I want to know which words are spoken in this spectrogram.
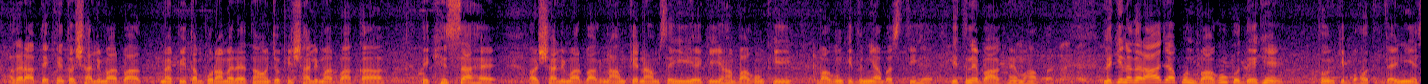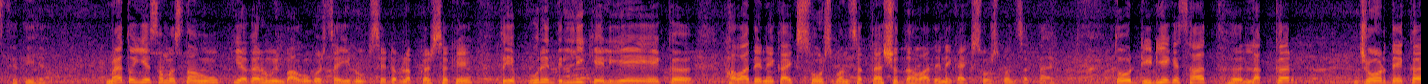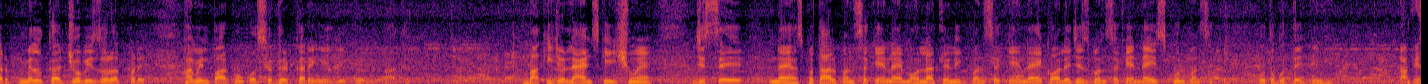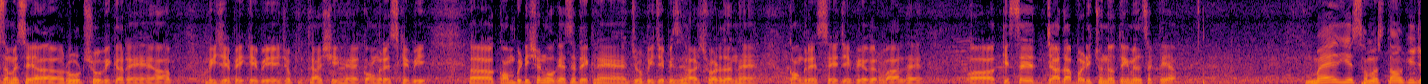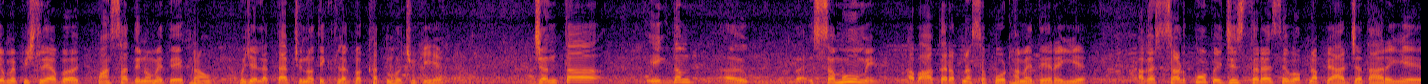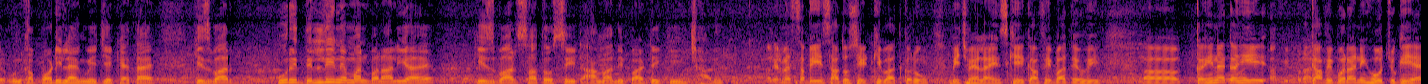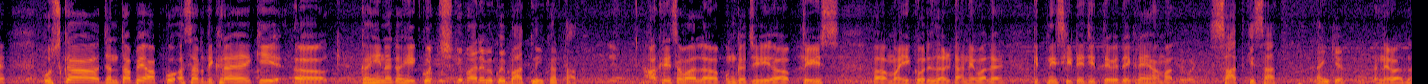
अगर आप देखें तो शालीमार बाग, मैं पीतमपुरा में रहता हूँ, जो कि शालीमार बाग का एक हिस्सा है, और शालीमार बाग नाम के नाम से ही है कि यहाँ बागों की बागों की दुनिया बसती है। इतने बाग हैं वहाँ पर। लेकिन अगर आज आप उन बागों को देखें तो उनकी बहुत दयनीय स्थिति है। मैं तो ये समझता हूँ कि अगर हम इन बागों को सही रूप से डेवलप कर सकें तो ये पूरे दिल्ली के लिए एक हवा देने का एक सोर्स बन सकता है, शुद्ध हवा देने का एक सोर्स बन सकता है। तो डीडीए के साथ लगकर, ज़ोर देकर, मिलकर, जो भी ज़रूरत पड़े, हम इन पार्कों को सुदृढ़ करेंगे, ये ज़रूरी बात है। बाकी जो लैंड्स के इशू हैं, जिससे नए अस्पताल बन सकें, नए मोहल्ला क्लिनिक बन सकें, नए कॉलेजेस बन सकें, नए स्कूल बन सकें, वो तो मुद्दे हैं ही हैं। काफ़ी समय से रोड शो भी कर रहे हैं आप बीजेपी के भी, जो प्रत्याशी हैं, कांग्रेस के भी। कंपटीशन को कैसे देख रहे हैं? जो बीजेपी से हर्षवर्धन है, कांग्रेस से जेपी अग्रवाल है किससे ज़्यादा बड़ी चुनौती मिल सकती है आप? मैं ये समझता हूँ कि जो मैं पिछले अब पाँच सात दिनों में देख रहा हूँ, मुझे लगता है चुनौती लगभग खत्म हो चुकी है। जनता एकदम समूह में अब आकर अपना सपोर्ट हमें दे रही है। अगर सड़कों पे जिस तरह से वो अपना प्यार जता रही है उनका बॉडी लैंग्वेज ये कहता है कि इस बार पूरी दिल्ली ने मन बना लिया है कि इस बार सातों सीट आम आदमी पार्टी की झाड़ू की। अगर मैं सभी सातों सीट की बात करूँ बीच में अलायंस की काफ़ी बातें हुई। अ, कहीं ना कहीं काफ़ी पुरानी- पुरानी हो चुकी है। उसका जनता पे आपको असर दिख रहा है कि अ, कहीं ना कहीं कुछ उसके बारे में कोई बात नहीं करता। आखिरी सवाल पंकज जी तेईस मई को रिज़ल्ट आने वाला है। कितनी सीटें जीतते हुए देख रहे हैं आम आदमी पार्टी? सात की सात। थैंक यू धन्यवाद।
